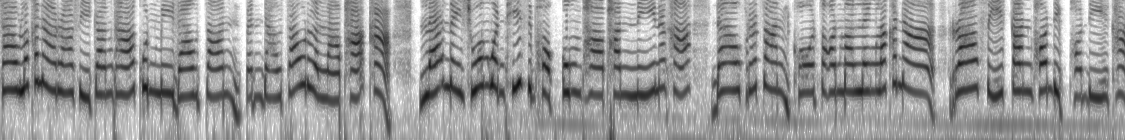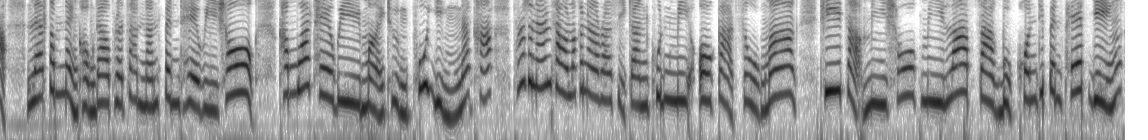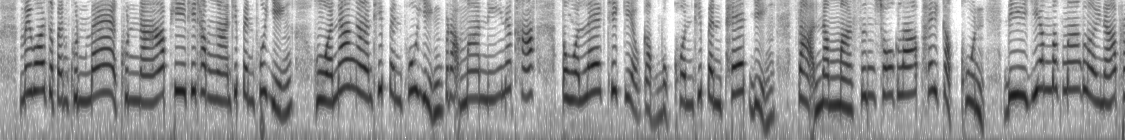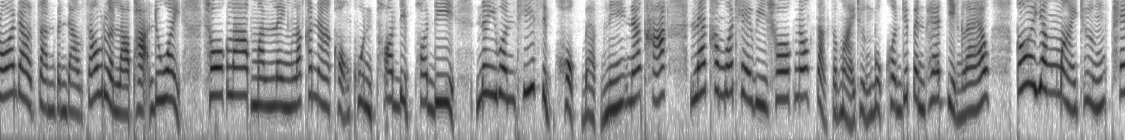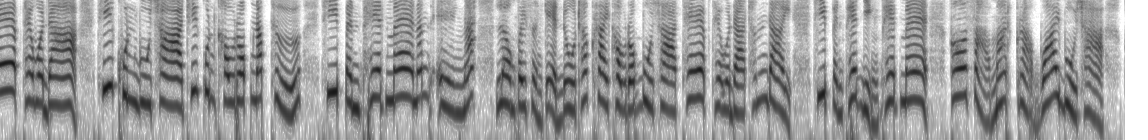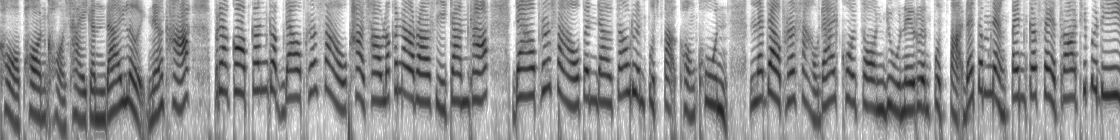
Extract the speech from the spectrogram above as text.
ชาวลัคนาราศีกันคะคุณมีดาวจันทร์เป็นดาวเจ้าเรือนลาภะค่ะ และในช่วงวันที่ 16 กุมภาพันธ์นี้นะคะดาวพระจันทร์โคจรมาเล็งลัคนา ราศีกันพอดิบพอดีค่ะ และตำแหน่งของดาวพระจันทร์นั้นเป็นเทวีโชคคำว่าเทวีหมายถึงผู้หญิงนะคะ เพราะฉะนั้นชาวลัคนาราศีกันคุณมีโอกาสสูงมาก ที่จะมีโชคมีลาบจากบุคคลที่เป็นเพศหญิง ไม่ว่าจะเป็นคุณแม่คุณน้าพี่ที่ทำงานที่เป็นผู้หญิง หัวหน้างานที่เป็นผู้หญิงประมาณนี้นะคะ ตัวเลขที่เกี่ยวกับบุคคลที่เป็นเพศหญิง จะนำมาซึ่งโชคลาภให้กับคุณ ดีเยี่ยมมากๆเลยนะ เพราะว่าดาวจันทร์เป็นดาวเจ้าเรือนลาภะด้วย โชคลาภมาเล็งลัคนาของคุณพอดิบพอดี ในวันที่ 16 แบบนี้นะคะ และคำว่าเทวีโชคนอกจากจะหมายถึงบุคคลที่เป็นเพศหญิงแล้ว ก็ยังหมายถึงเทพเทวดา ที่คุณบูชาที่คุณเคารพนับถือที่เป็นเพศแม่นั่นเองนะ ลองไปสังเกตดูถ้าใครเคารพบูชาเทพเทวดาท่านใด ที่เป็นเพศหญิงเพศแม่ ก็สามารถกราบไหว้บูชา ขอพรขอชัยกันได้เลยนะคะ ประกอบกันกับดาวพระเสาร์ค่ะชาวลัคนาราศีกันคะดาวพระเสาร์เป็นดาวเจ้าเรือนปุตตะของคุณ และดาวพระเสาร์ได้โคจรอยู่ในเรือนปุตตะได้ตำแหน่งเป็นเกษตราธิบดี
